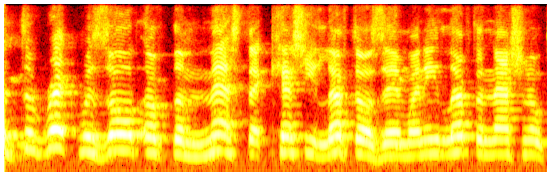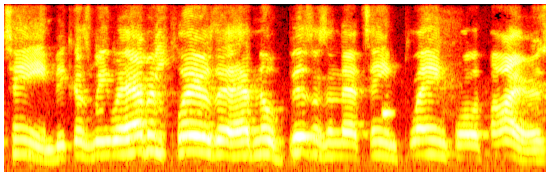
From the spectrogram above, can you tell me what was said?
a direct result of the mess that Keshi left us in when he left the national team because we were having players that had no business in that team playing qualifiers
